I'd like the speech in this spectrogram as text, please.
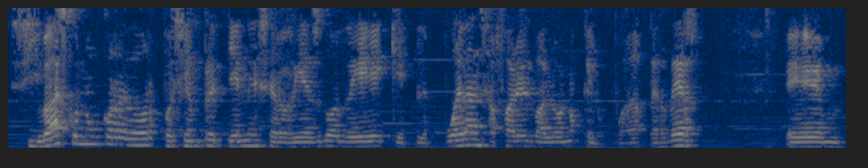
si vas con un corredor, pues siempre tienes el riesgo de que le puedan zafar el balón o que lo pueda perder. Eh,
